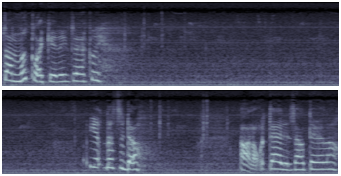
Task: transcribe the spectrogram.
Doesn't look like it exactly. Yep, that's a doe. I don't know what that is out there though.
